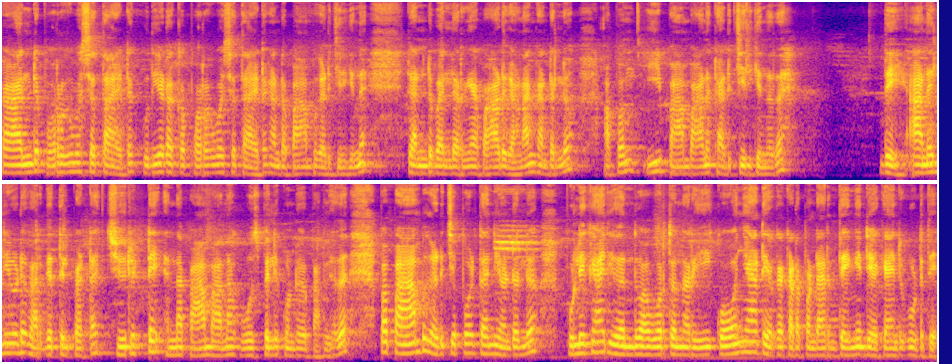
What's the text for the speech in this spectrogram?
കാലിന്റെ പുറകുവശത്തായിട്ട് കുതിയടൊക്കെ പുറകു പുറകുവശത്തായിട്ട് കണ്ട പാമ്പ് കടിച്ചിരിക്കുന്നത് രണ്ട് പല്ലിറങ്ങിയ പാട് കാണാൻ കണ്ടല്ലോ. അപ്പം ഈ പാമ്പാണ് കടിച്ചിരിക്കുന്നത്. ദേ അണലിയുടെ വർഗത്തിൽപ്പെട്ട ചുരുട്ട് എന്ന പാമ്പാണ് ഹോസ്പിറ്റലിൽ കൊണ്ടുപോയി പറഞ്ഞത്. അപ്പോൾ പാമ്പ് കടിച്ചപ്പോൾ തന്നെയുണ്ടല്ലോ പുള്ളിക്കാരി എന്തുവാ ഓർത്തെന്നറിയ? ഈ കോഞ്ഞാട്ടയൊക്കെ കിടപ്പുണ്ടായിരുന്നു തെങ്ങിന്റെയൊക്കെ അതിന്റെ കൂട്ടത്തിൽ.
